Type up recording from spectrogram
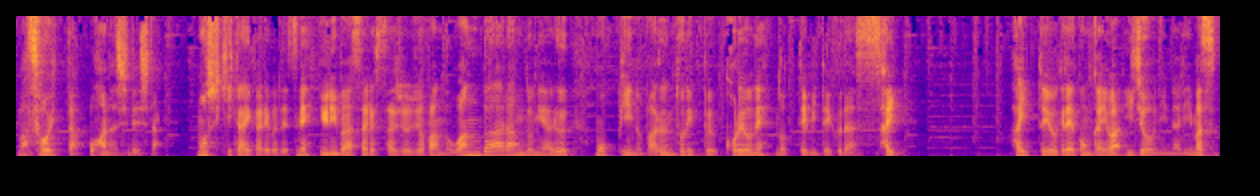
まあそういったお話でした。もし機会があればですね、ユニバーサル・スタジオ・ジャパンのワンダーランドにあるモッピーのバルーントリップ、これをね、乗ってみてください。はい。というわけで今回は以上になります。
